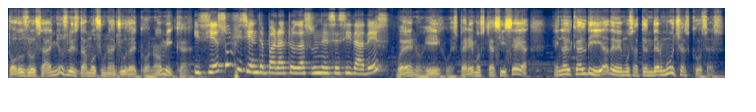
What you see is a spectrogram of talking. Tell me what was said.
Todos los años les damos una ayuda económica. ¿Y si es suficiente para todas sus necesidades? Bueno, hijo, esperemos que así sea. En la alcaldía debemos atender muchas cosas.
